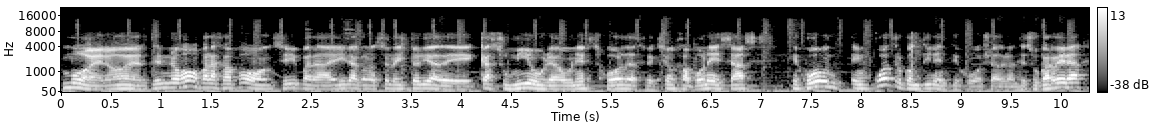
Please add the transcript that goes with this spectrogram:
Bueno, a ver, nos vamos para Japón, ¿sí? Para ir a conocer la historia de Kazu Miura, un ex jugador de la selección japonesa, que jugó en- cuatro continentes, jugó ya durante su carrera,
